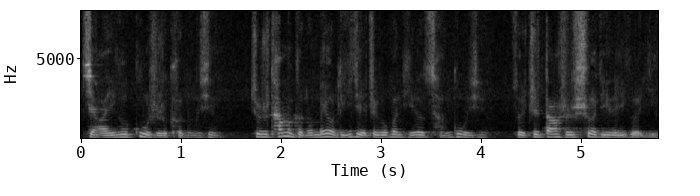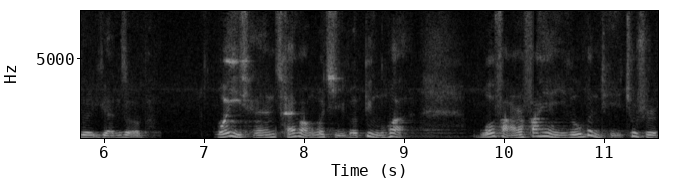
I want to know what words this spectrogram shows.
讲一个故事的可能性。就是他们可能没有理解这个问题的残酷性，所以这当时设计的一个一个原则吧。我以前采访过几个病患，我反而发现一个问题，就是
